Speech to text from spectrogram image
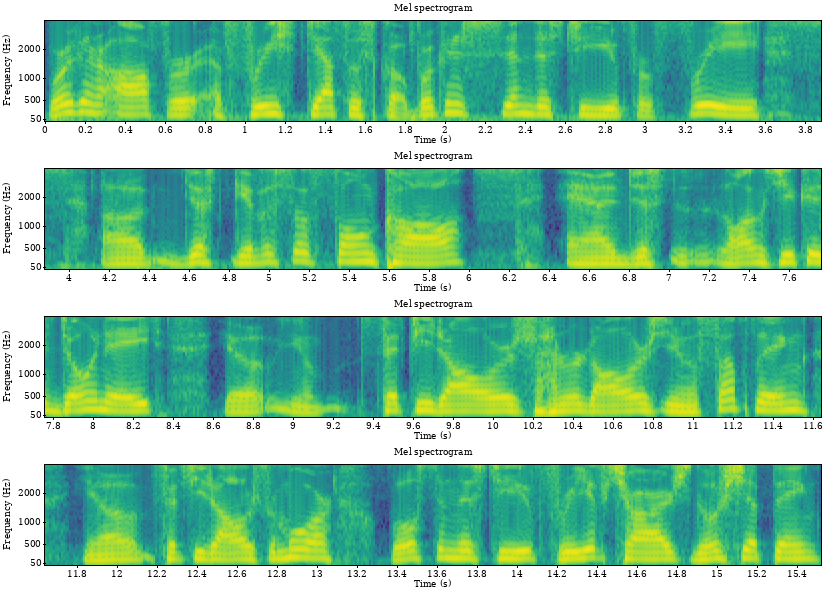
we're going to offer a free stethoscope. We're going to send this to you for free. Uh, just give us a phone call and just as long as you can donate, you know, you know $50, $100, you know, something, you know, $50 or more, we'll send this to you free of charge, no shipping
